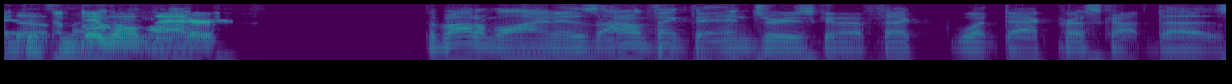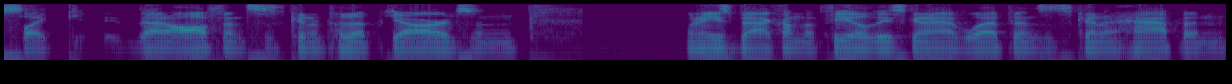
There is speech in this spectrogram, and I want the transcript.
It, so much it won't line, matter. The bottom line is, I don't think the injury is going to affect what Dak Prescott does. Like that offense is going to put up yards and when he's back on the field, he's going to have weapons. It's going to happen.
